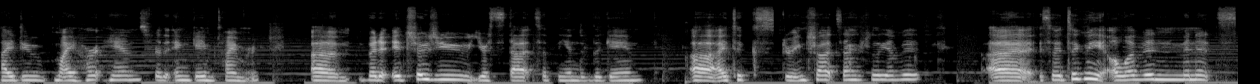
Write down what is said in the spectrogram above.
I do my heart hands for the in-game timer. Um, but it, shows you your stats at the end of the game. Uh, I took screenshots actually of it. Uh, so it took me 11 minutes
